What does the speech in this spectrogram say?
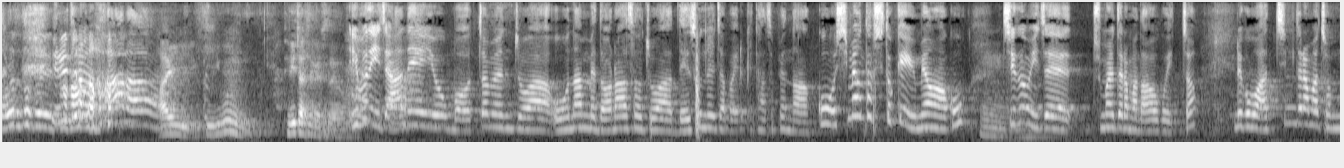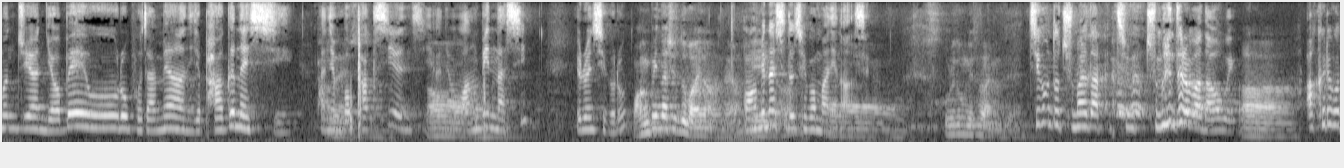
모르는 분들이 일일 다 알아. 다 알아. 아니 이분 되게 잘생겼어요. 이분이 이제 아내의 유혹 뭐 어쩌면 좋아 오남매 너라서 좋아 내 손을 잡아 이렇게 다섯 편 나왔고 심영탁 씨도 꽤 유명하고 음. 지금 이제 주말 드라마 나오고 있죠 그리고 뭐 아침 드라마 전문 주연 여배우로 보자면 이제 박은혜 씨 아니면 뭐 박은혜 씨. 박시은 씨 아니면 어. 왕빈나 씨 이런 식으로 왕빈나 씨도 많이 나왔나요? 왕빈나 이 씨도? 제법 많이 나왔어요. 어, 우리 동네 사람인데. 지금도 주말 다 주, 주말 드라마 나오고 있고 아 아 그리고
